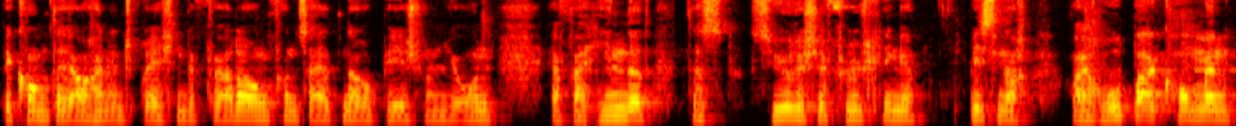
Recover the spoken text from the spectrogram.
bekommt er ja auch eine entsprechende Förderung von Seiten der Europäischen Union. Er verhindert, dass syrische Flüchtlinge bis nach Europa kommen.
